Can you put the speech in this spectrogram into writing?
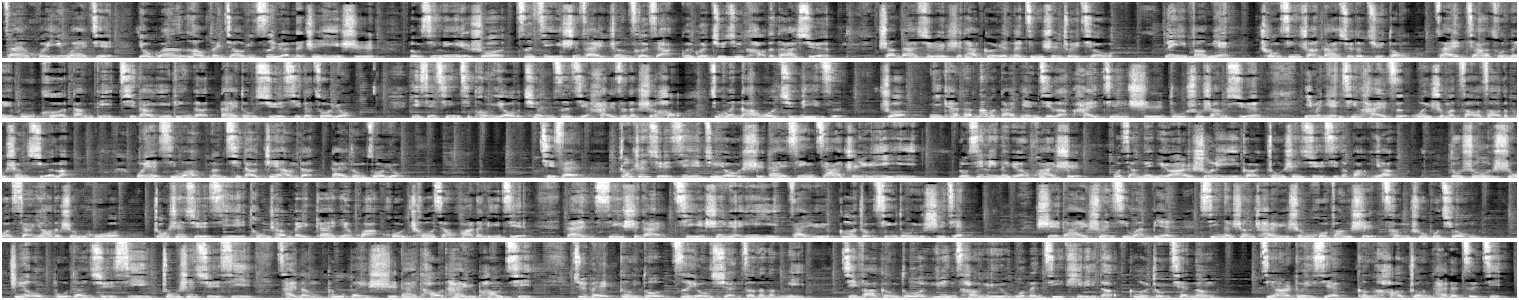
在回应外界有关浪费教育资源的质疑时，鲁新林也说自己是在政策下规规矩矩考的大学，上大学是他个人的精神追求。另一方面，重新上大学的举动在家族内部和当地起到一定的带动学习的作用。一些亲戚朋友劝自己孩子的时候，就会拿我举例子，说：“你看他那么大年纪了，还坚持读书上学，你们年轻孩子为什么早早的不上学了？”我也希望能起到这样的带动作用。其三，终身学习具有时代性价值与意义。鲁心林的原话是：“我想给女儿树立一个终身学习的榜样，读书是我想要的生活。”终身学习通常被概念化或抽象化的理解，但新时代其深远意义在于各种行动与实践。时代瞬息万变，新的生产与生活方式层出不穷，只有不断学习、终身学习，才能不被时代淘汰与抛弃，具备更多自由选择的能力，激发更多蕴藏于我们机体里的各种潜能，进而兑现更好状态的自己。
